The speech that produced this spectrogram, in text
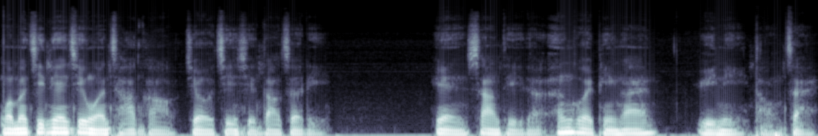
我们今天经文查考就进行到这里，愿上帝的恩惠平安与你同在。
